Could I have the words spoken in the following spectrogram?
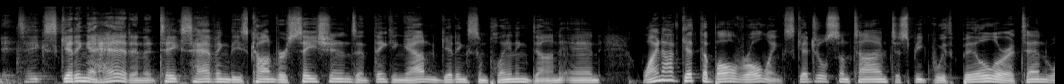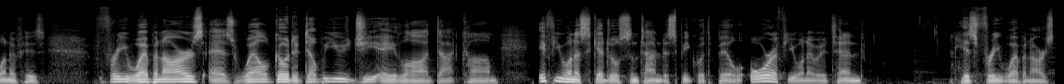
It takes getting ahead and it takes having these conversations and thinking out and getting some planning done. And why not get the ball rolling? Schedule some time to speak with Bill or attend one of his free webinars as well. Go to WGALaw.com if you want to schedule some time to speak with Bill or if you want to attend his free webinars.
